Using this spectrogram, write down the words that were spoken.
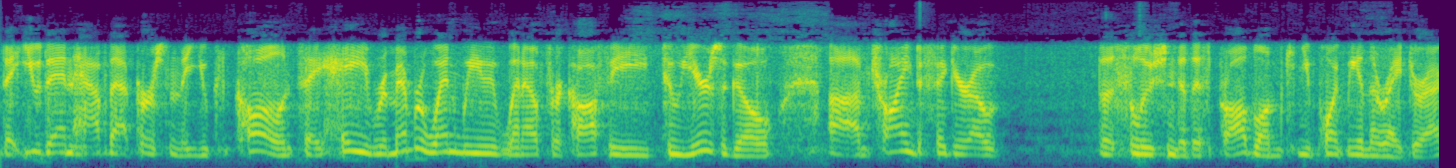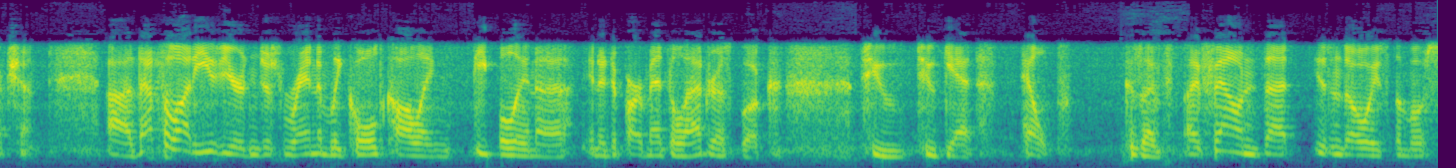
that you then have that person that you can call and say hey remember when we went out for coffee two years ago? Uh, i'm trying to figure out the solution to this problem. Can you point me in the right direction? Uh, that's a lot easier than just randomly cold calling people in a in a departmental address book to to get help. because I've I've found that isn't always the most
